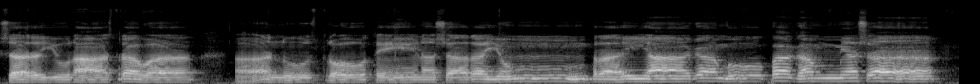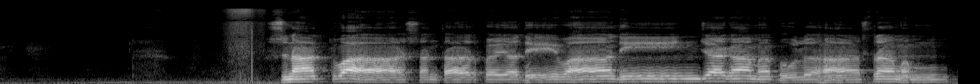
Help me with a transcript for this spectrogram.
शरयुरास्त्रव अनुस्त्रोतेन शरयुं प्रयागमुपगम्य स। स्नात्वा सन्तर्पय देवादीन् जगामपुलहाश्रमम्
